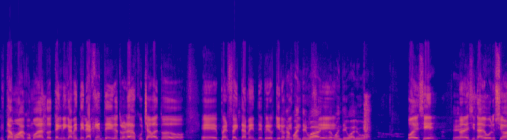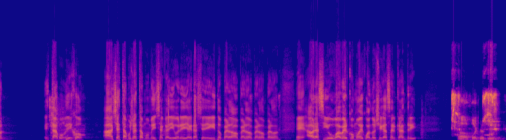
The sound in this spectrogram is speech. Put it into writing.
Estamos acomodando técnicamente. La gente del otro lado escuchaba todo eh, perfectamente, pero quiero Que lo cuente este igual, que lo cuente igual, Hugo. ¿Vos decís? Sí. ¿No necesita devolución? ¿Estamos, me dijo? Ah, ya estamos, ya estamos, me dice acá Diego Heredia. Gracias, Dieguito. Perdón, perdón, perdón, perdón. Eh, ahora sí, Hugo, a ver cómo es cuando llegás al country. No, Pocho tiene,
